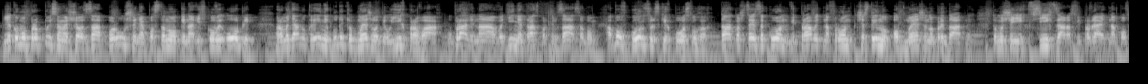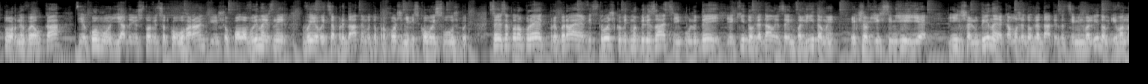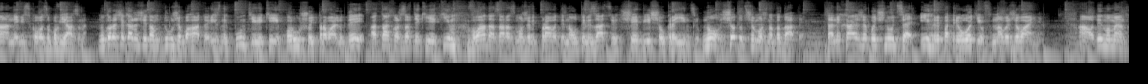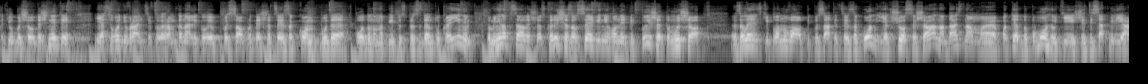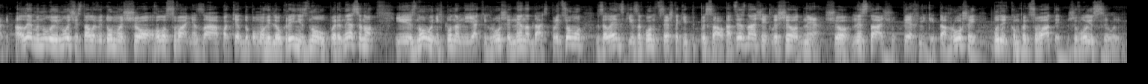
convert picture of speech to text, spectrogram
в якому прописано, що за порушення постановки на військовий облік громадян України будуть обмежувати у їх правах, у праві на водіння транспортним засобом або в консульських послугах. Також цей закон відправить на фронт частину обмежено придатних, тому що їх всіх зараз відправляють на повторне ВЛК, в якому я даю 100% гарантію, що половина із них виявиться придатними до проходження військової служби. Цей законопроект прибирає відстрочку від мобілізації у людей, які доглядали за інвалідами, якщо в їх сім'ї є інша людина, яка може доглядати за цим інвалідом, і вона не військово зобов'язана. Ну коротше кажучи, там дуже багато різних пунктів, які порушують права людей, а також завдяки яким влада зараз може відправити на утилізацію ще більше українців. Ну що тут ще можна додати? Та нехай же почнуться ігри патріотів на виживання. А, один момент хотів би ще уточнити. Я сьогодні вранці в телеграм-каналі, коли писав про те, що цей закон буде подано на підпис президенту України, то мені написали, що скоріше за все він його не підпише, тому що Зеленський планував підписати цей закон, якщо США надасть нам е, пакет допомоги у ті 60 мільярдів. Але минулої ночі стало відомо, що голосування за пакет допомоги для України знову перенесено, і знову ніхто нам ніяких грошей не надасть. При цьому Зеленський закон все ж таки підписав. А це значить лише одне: що нестачу техніки та грошей будуть компенсувати живою силою.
